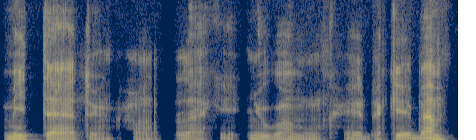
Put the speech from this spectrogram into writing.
mit tehetünk a lelki nyugalmunk érdekében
